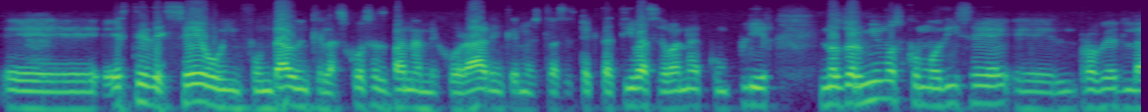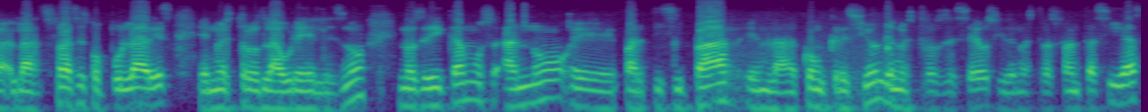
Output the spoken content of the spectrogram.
este deseo infundado en que las cosas van a mejorar, en que nuestras expectativas se van a cumplir, nos dormimos, como dice el la, las frases populares, en nuestros laureles, ¿no? Nos dedicamos a no participar en la concreción de nuestros deseos y de nuestras fantasías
